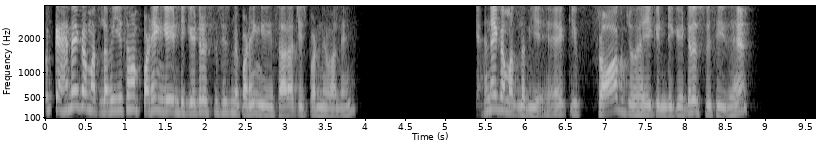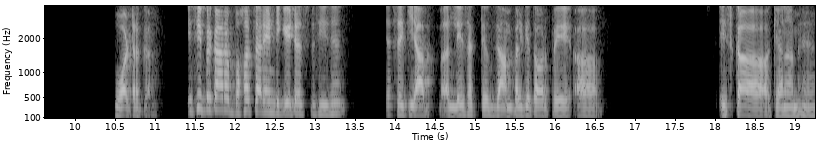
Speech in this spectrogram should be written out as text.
तो कहने का मतलब है, ये सब हम पढ़ेंगे इंडिकेटर स्पीसीज में पढ़ेंगे, ये सारा चीज़ पढ़ने वाले हैं। कहने का मतलब ये है कि फ्रॉग जो है, एक इंडिकेटर स्पीसीज है वाटर का। इसी प्रकार बहुत सारे इंडिकेटर स्पीसीज हैं। जैसे कि आप ले सकते हो एग्ज़ाम्पल के तौर पे आ, इसका क्या नाम है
